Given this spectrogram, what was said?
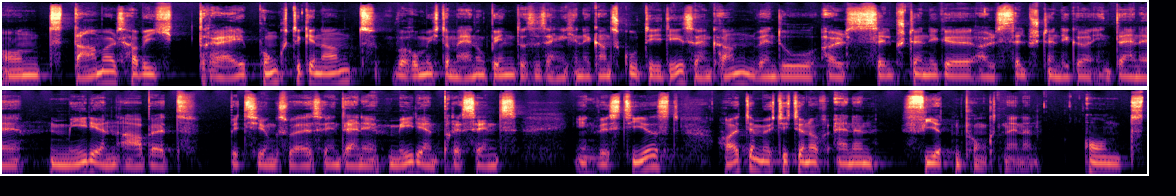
Und damals habe ich drei Punkte genannt, warum ich der Meinung bin, dass es eigentlich eine ganz gute Idee sein kann, wenn du als Selbstständige, als Selbstständiger in deine Medienarbeit bzw. in deine Medienpräsenz investierst. Heute möchte ich dir noch einen vierten Punkt nennen. Und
